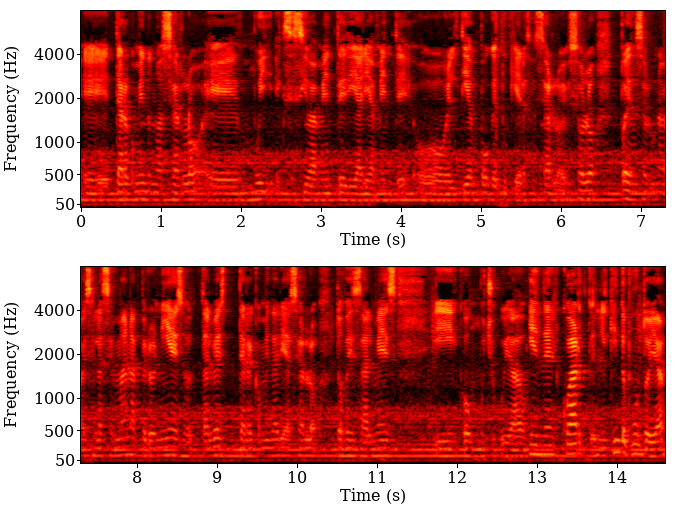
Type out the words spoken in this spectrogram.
eh, te recomiendo no hacerlo eh, muy excesivamente diariamente o el tiempo que tú quieras hacerlo. Solo puedes hacerlo una vez a la semana, pero ni eso. Tal vez te recomendaría hacerlo dos veces al mes y con mucho cuidado. Y en el cuarto, en el quinto punto ya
